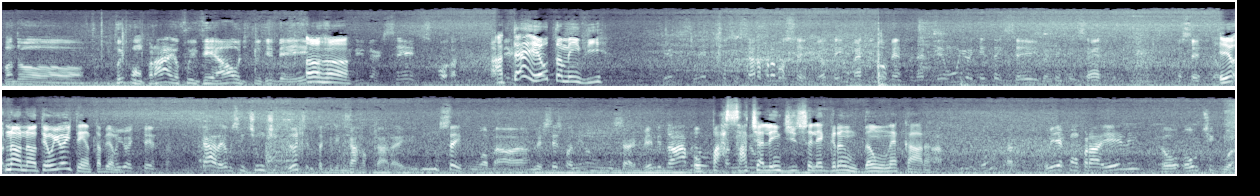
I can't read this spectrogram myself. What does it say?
Quando fui comprar, eu fui ver Audi, fui ver BM, Aham. fui ver Mercedes, porra. a Até Mercedes- eu também vi. Mercedes, sou sincero pra você, eu tenho 1,90m, você deve ter 1,86m, 87 Você, Eu, não, não, eu tenho 1,80 mesmo. 1,80. Cara, eu me senti um gigante dentro daquele carro, cara. E não sei, a Mercedes pra mim não serve. Dá. O Passat, além disso, ele é grandão, né, cara? Ah, muito bom, cara. Eu ia comprar ele ou, ou o Tiguan.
